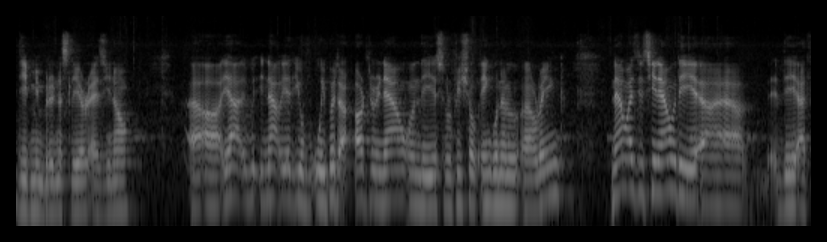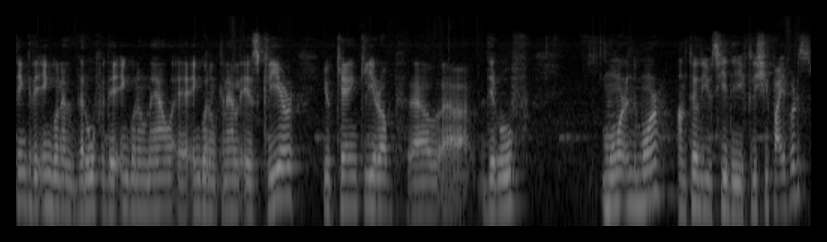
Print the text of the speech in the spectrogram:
the membranous layer, as you know. Uh, uh, yeah, now we put artery now on the superficial inguinal uh, ring. Now, as you see now, the the I think the inguinal, the roof the inguinal canal, inguinal canal is clear. You can clear up the roof more and more until you see the fleshy fibers.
